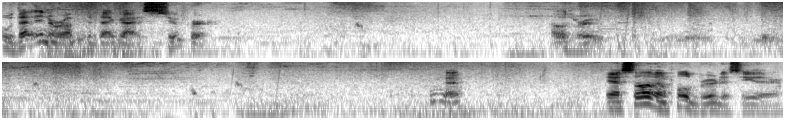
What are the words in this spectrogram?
Ooh, that interrupted that guy's super. That was rude. Okay. Yeah, I still haven't pulled Brutus either.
